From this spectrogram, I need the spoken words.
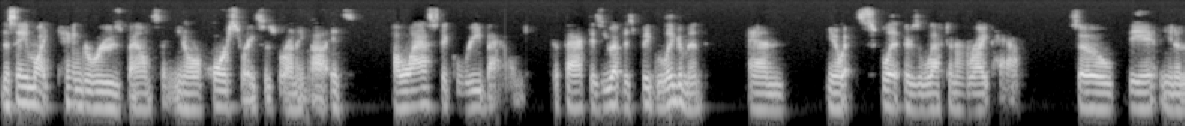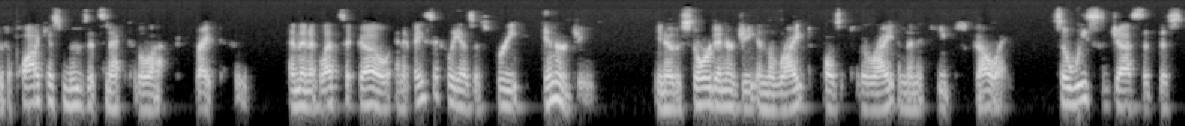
the same like kangaroos bouncing, you know, or horse races running. Uh, it's elastic rebound. The fact is you have this big ligament and, you know, it's split. There's a left and a right half. So the, you know, the Diplodocus moves its neck to the left, right? and then it lets it go and it basically has this free energy. You know, the stored energy in the right pulls it to the right and then it keeps going. So we suggest that this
